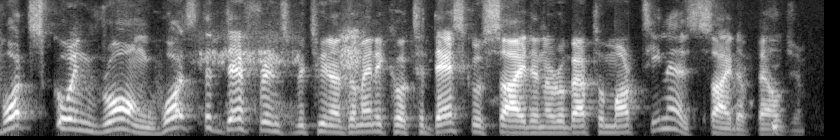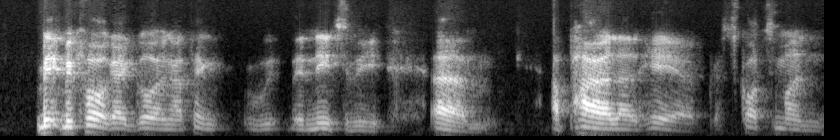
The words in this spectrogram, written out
what's going wrong? What's the difference between a Domenico Tedesco side and a Roberto Martinez side of Belgium? Before I get going, I think there needs to be um, a parallel here. Scotsman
